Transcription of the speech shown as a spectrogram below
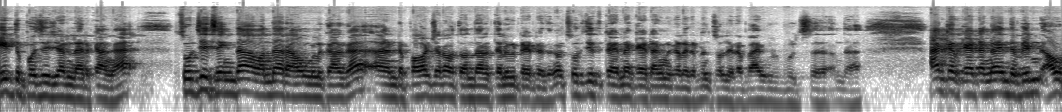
எயித்து பொசிஷனில் இருக்காங்க. சுர்ஜித் சிங் தான் வந்தார் அவங்களுக்காக அண்ட் பவன் ஷராவத் வந்தார் தெலுங்கு டைட்டன்ஸுக்கு சுர்ஜித் என்ன கேட்டாங்கன்னு கிடக்குன்னு சொல்லிடுறேன் பெங்களூர் புல்ஸ் அந்த ஆங்கர் கேட்டாங்க இந்த win how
